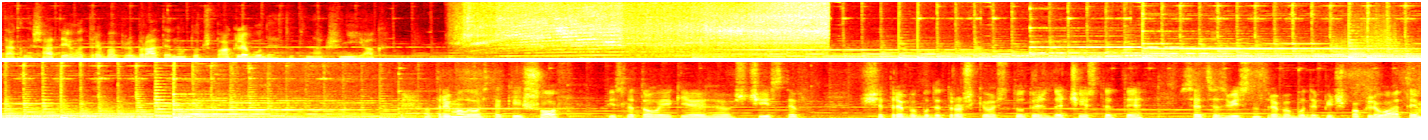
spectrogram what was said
Так, лишати його треба прибрати. Ну тут шпакля буде, тут інакше ніяк. Отримали ось такий шов після того, як я його щистив. Ще треба буде трошки ось тут ось дочистити. Все це, звісно, треба буде підшпаклювати,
